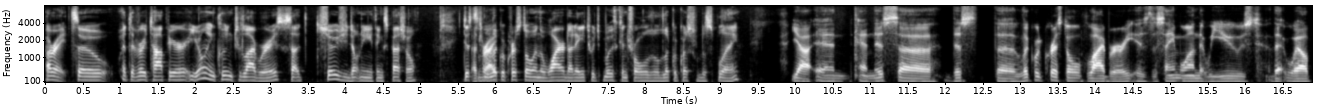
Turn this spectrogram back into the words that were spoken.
All right. So at the very top here, you're only including two libraries, so it shows you don't need anything special. Just That's the right. liquid crystal and the wire.h, which both control the liquid crystal display. Yeah, and and this uh, this the liquid crystal library is the same one that we used. That well,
